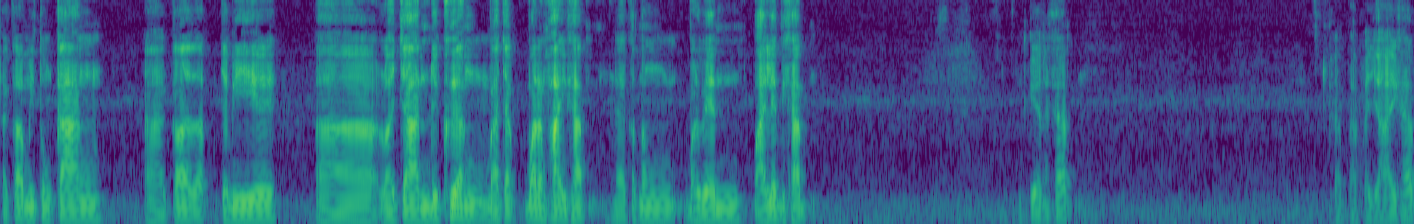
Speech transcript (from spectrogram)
แล้วก็มีตรงกลางอ่าก็จะมีอ่ารอยจานด้วยเครื่องมาจากวัดลำไพครับ แล้วก็ต้องบริเวณปลายเล็บอีกครับสังเกตนะครับ ครับปรับขยายครับ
